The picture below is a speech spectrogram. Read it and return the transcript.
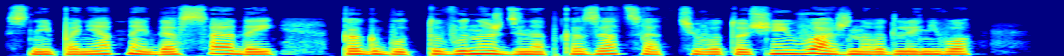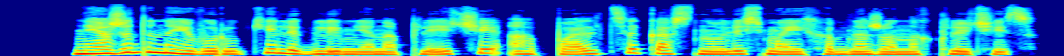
с непонятной досадой, как будто вынужден отказаться от чего-то очень важного для него — Неожиданно его руки легли мне на плечи, а пальцы коснулись моих обнаженных ключиц.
